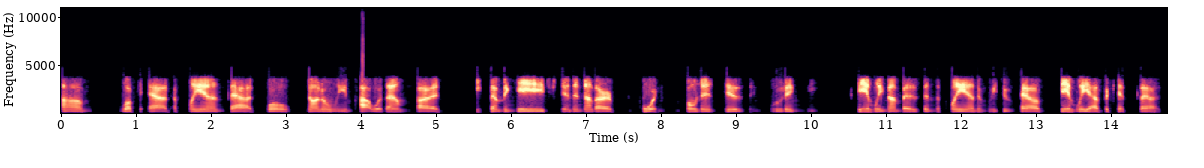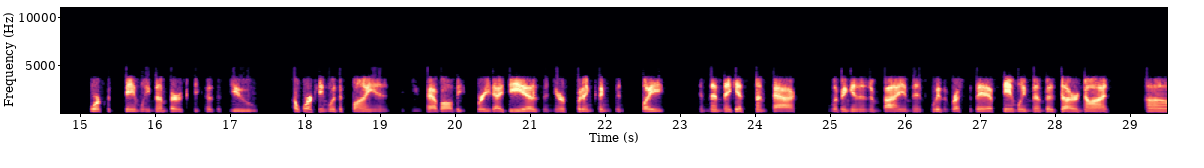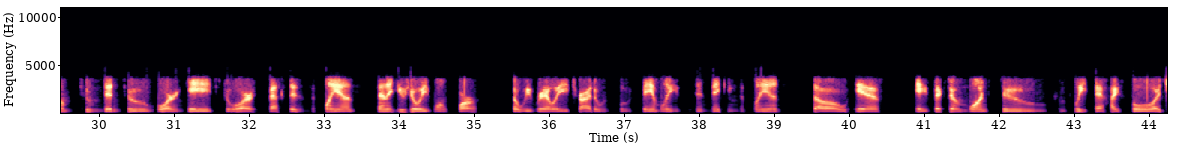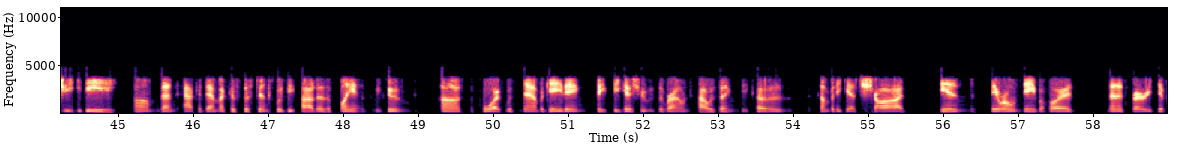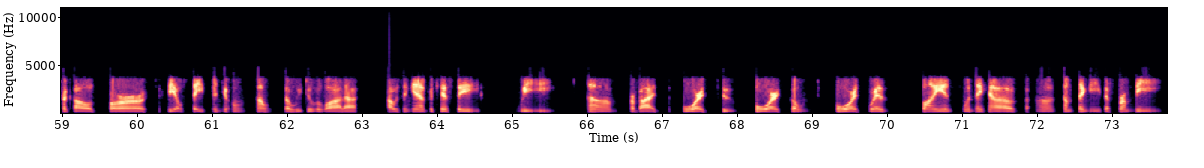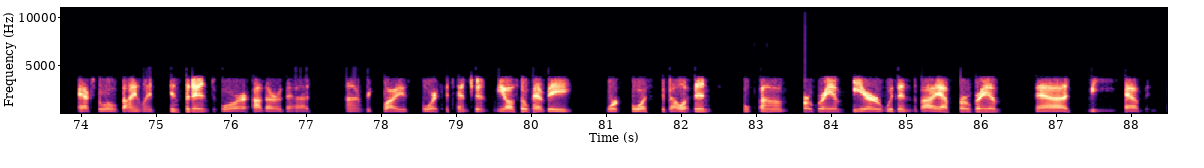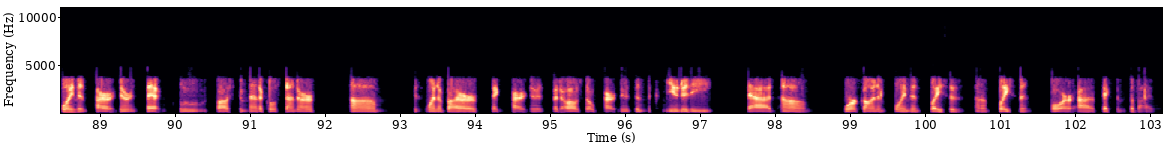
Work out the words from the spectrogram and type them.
um, look at a plan that will not only empower them but keep them engaged. And another important component is including the family members in the plan. And we do have family advocates that work with family members because if you are working with a client, you have all these great ideas and you're putting things into place and then they get sent back living in an environment where the rest of their family members are not um, tuned into or engaged or invested in the plan, then it usually won't work. So we really try to include families in making the plan. So if a victim wants to complete their high school or GED, um, then academic assistance would be part of the plan. We do uh, support with navigating safety issues around housing because somebody gets shot in their own neighborhood, then it's very difficult for to feel safe in your own house. So we do a lot of housing advocacy. We um, provide support to court, going to court with clients when they have uh, something either from the actual violent incident or other that uh, requires court attention. We also have a workforce development um, program here within the VIAP program that we have employment partners that include Boston Medical Center um, is one of our big partners, but also partners in the community that um, work on employment places, uh, placements for uh, victims of violence.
